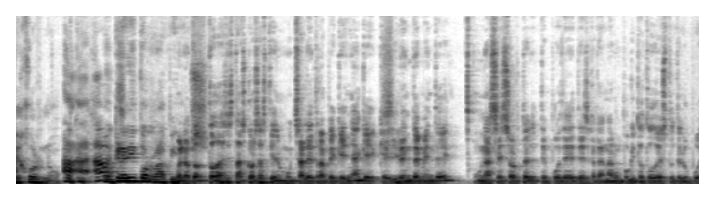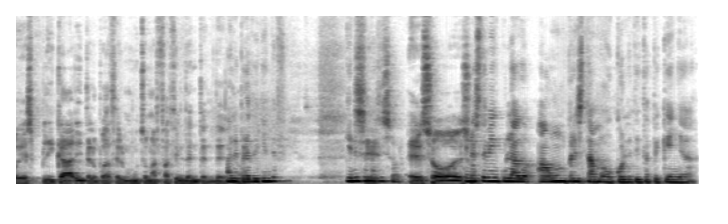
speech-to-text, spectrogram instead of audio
mejor no. O, ah, ah, o créditos rápidos. Bueno, to- todas estas cosas tienen mucha letra pequeña que, que evidentemente un asesor te, te puede desgranar un poquito todo esto, te lo puede explicar y te lo puede hacer mucho más fácil de entender. Vale, ¿no? pero ¿de quién te fías? ¿Quién es Sí, el asesor? Eso, Que eso no esté vinculado a un préstamo con letrita pequeña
